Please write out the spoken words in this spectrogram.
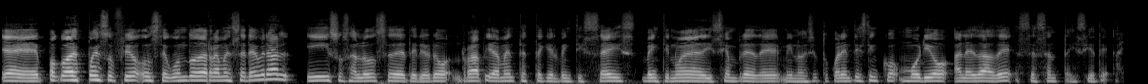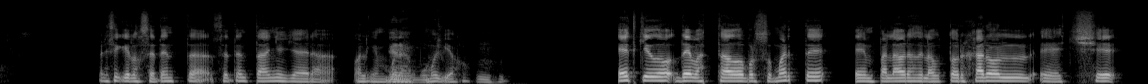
Eh, poco después sufrió un segundo derrame cerebral y su salud se deterioró rápidamente hasta que el 26, 29 de diciembre de 1945 murió a la edad de 67 años. Parece que a los 70, 70 años ya era alguien muy, Era muy viejo. Ed quedó devastado por su muerte, en palabras del autor Harold eh, Che-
